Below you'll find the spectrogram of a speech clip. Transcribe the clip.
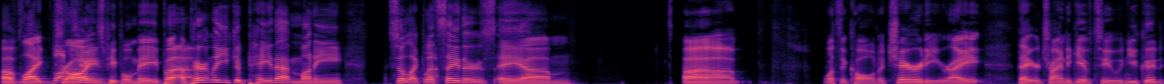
of like Blockchain. drawings people made, but apparently you could pay that money. So like, let's say there's a um, uh, what's it called? A charity, right? That you're trying to give to, and you could,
